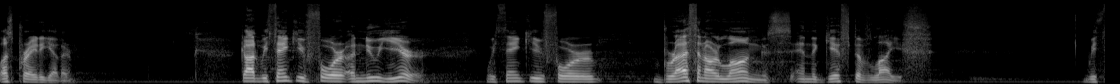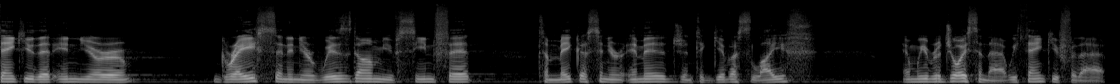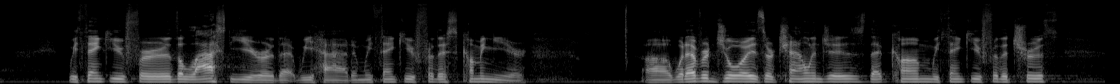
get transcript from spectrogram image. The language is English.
Let's pray together. God, we thank you for a new year. We thank you for breath in our lungs and the gift of life. We thank you that in your grace and in your wisdom, you've seen fit to make us in your image and to give us life. And we rejoice in that. We thank you for that. We thank you for the last year that we had, and we thank you for this coming year. Uh, whatever joys or challenges that come, we thank you for the truth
